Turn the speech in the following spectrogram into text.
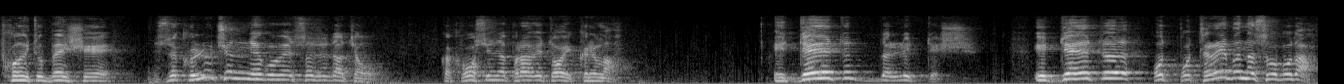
в който беше заключен неговият Създател. Какво си направи той? Крила. Идеята да летиш, идеята от потреба на свобода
